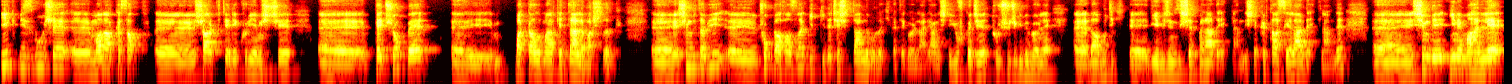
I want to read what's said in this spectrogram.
İlk biz bu işe e, manav, kasap, e, şarküteri, kuru yemişçi, e, pet shop ve e, bakkal marketlerle başladık. E, şimdi tabii e, çok daha fazla gitgide çeşitlendi buradaki kategoriler. Yani işte yufkacı, turşucu gibi böyle e, daha butik e, diyebileceğiniz işletmeler de eklendi. İşte kırtasiyeler de eklendi. E, şimdi yine mahalle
